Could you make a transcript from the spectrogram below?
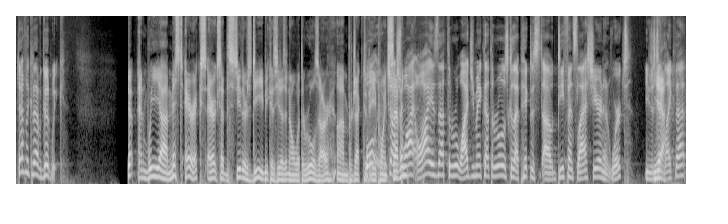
definitely could have a good week. Yep, and we uh, missed Eric's. Eric said the Steelers D because he doesn't know what the rules are. Um, projected eight point Josh, why why is that the rule? Why'd you make that the rule? Is because I picked a uh, defense last year and it worked. You just Yeah. didn't like that.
